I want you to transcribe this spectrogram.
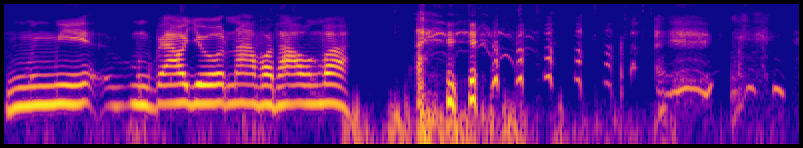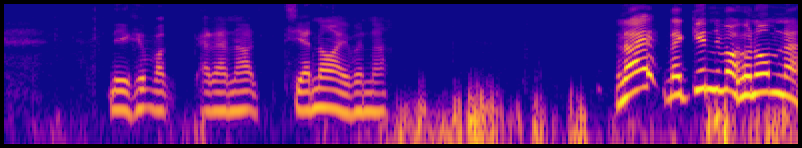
มึงมึงมีมึงไปเอาอยู่หน้าพอเท้ามึงบ่นี่คือบักอะไรนะเสียน้อยเพิ่นนะไหนได้กินอยู่บ่ขนมนะ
